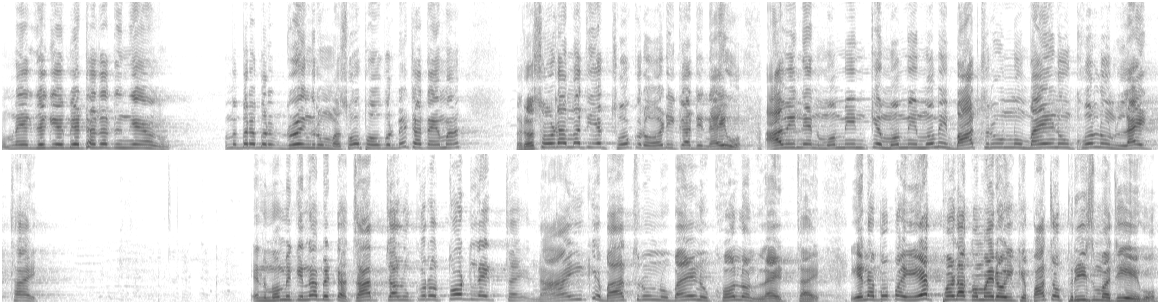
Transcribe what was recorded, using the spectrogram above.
હમણાં એક જગ્યાએ બેઠા હતા ત્યાં અમે બરાબર ડ્રોઈંગ રૂમમાં સોફા ઉપર બેઠા હતા, એમાં રસોડામાંથી એક છોકરો હળી કાઢીને આવ્યો. આવીને મમ્મીને કે, મમ્મી મમ્મી બાથરૂમનું બાયણું ખોલું લાઇટ થાય. એને મમ્મી કે, ના બેટા, ચાપ ચાલુ કરો તો જ લાઇટ થાય. ના, ઈ કે બાથરૂમનું બાયણું ખોલો ને લાઇટ થાય. એના પપ્પા એક ફડાકો માર્યો એ કે પાછો ફ્રીજમાં જઈ આવ્યો.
